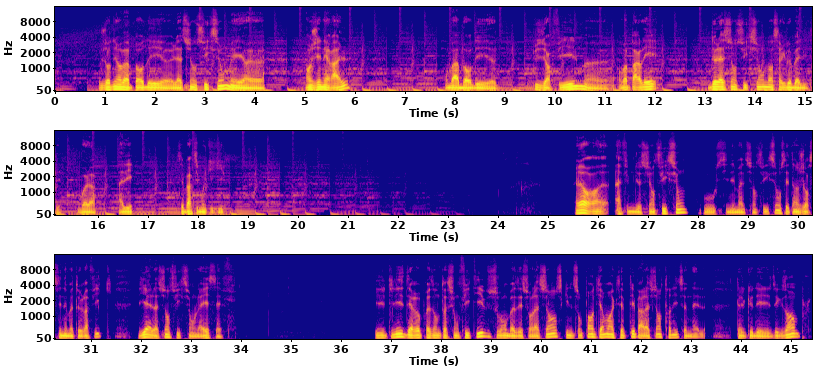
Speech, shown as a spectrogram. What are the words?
Aujourd'hui, on va aborder euh, la science-fiction, mais euh, en général. On va aborder euh, plusieurs films. on va parler de la science-fiction dans sa globalité. Voilà. Allez, c'est parti, mon kiki. Alors, euh, un film de science-fiction ou cinéma de science-fiction, c'est un genre cinématographique lié à la science-fiction, la SF. Il utilise des représentations fictives, souvent basées sur la science, qui ne sont pas entièrement acceptées par la science traditionnelle, tels que des exemples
